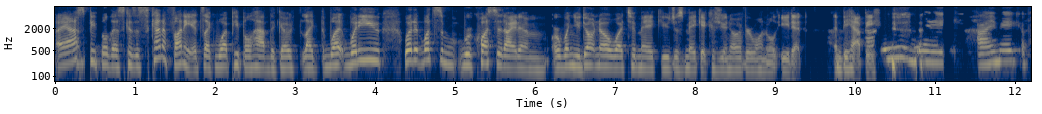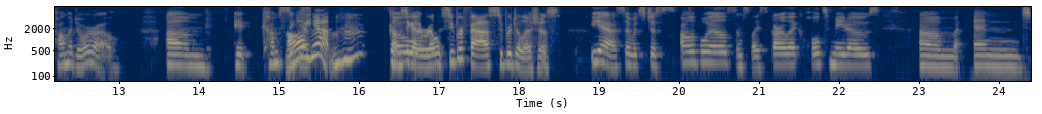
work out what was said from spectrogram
I ask people this because it's kind of funny. It's like what people have to go like what what do you what what's the requested item or when you don't know what to make, you just make it because you know everyone will eat it and be happy. I make, I make a pomodoro. Um, it comes oh, together. Oh yeah, mm-hmm. so, comes together really super fast, super delicious. Yeah, so it's just olive oil, some sliced garlic, whole tomatoes, um, and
